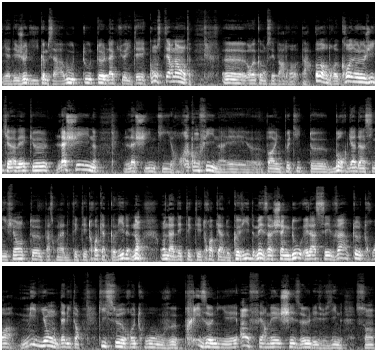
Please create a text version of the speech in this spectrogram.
il y a des jeudis comme ça où toute l'actualité est consternante. Euh, on va commencer par, ordre chronologique avec euh, la Chine. La Chine qui reconfine et euh, pas une petite bourgade insignifiante parce qu'on a détecté trois cas de Covid. Non, on a détecté trois cas de Covid, mais à Chengdu, et là c'est 23 millions d'habitants qui se retrouvent prisonniers, enfermés chez eux. Les usines sont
